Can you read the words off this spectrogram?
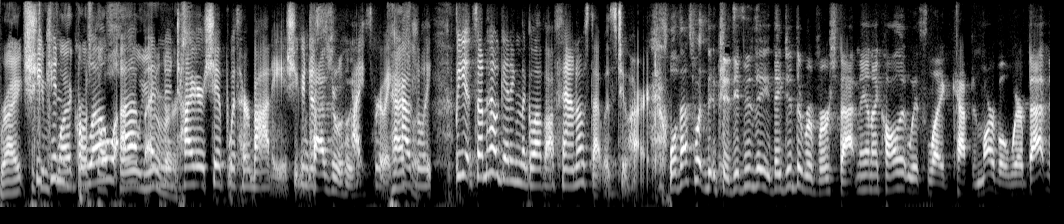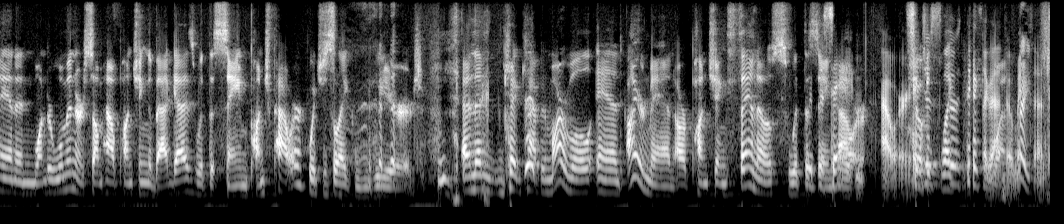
right? she can, fly across blow the whole up universe. an entire ship with her body. She can just Casually. fly through it Casually. casually. But yet somehow getting the glove off Thanos, that was too hard. Well, that's what okay, they did. They, they did the reverse Batman, I call it, with like Captain Marvel, where Batman and Wonder Woman are somehow punching the bad guys with the same punch power, which is like weird. and then Ca- Captain Marvel and Iron Man are punching Thanos with the, with same, the same power. power. So it just it's like, things like that one. don't make Right. sense.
